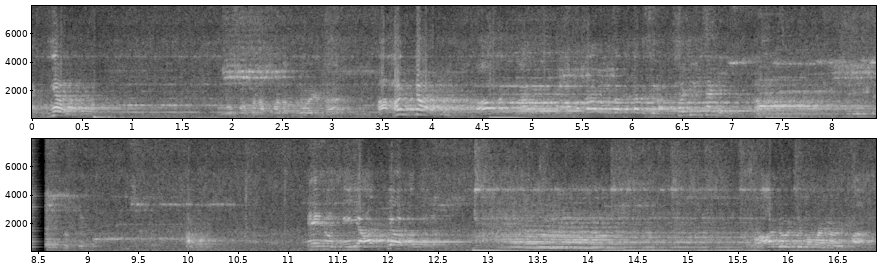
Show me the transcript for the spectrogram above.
అజ్ఞానం. అహంకారం. నేను మీ ఆజ్ఞాబద్ధుడు రాజోచితమైన విధానం.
